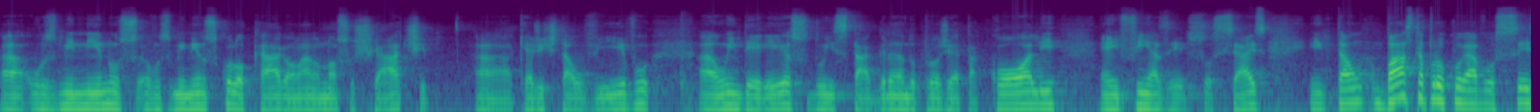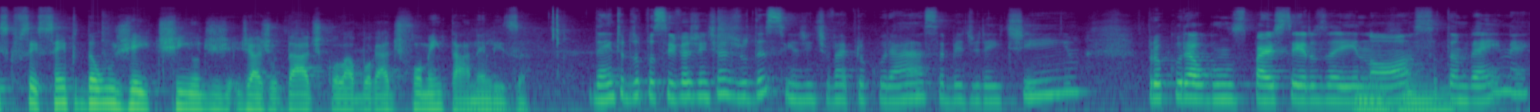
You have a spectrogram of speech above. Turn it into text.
Uh, os meninos, os meninos colocaram lá no nosso chat Uh, que a gente está ao vivo, uh, o endereço do Instagram do Projeto Acolhe, enfim, as redes sociais. Então, basta procurar vocês, que vocês sempre dão um jeitinho de, de ajudar, de colaborar, de fomentar, né, Lisa? Dentro do possível, a gente ajuda sim. A gente vai procurar saber direitinho, procura alguns parceiros aí uhum. nossos também, né?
